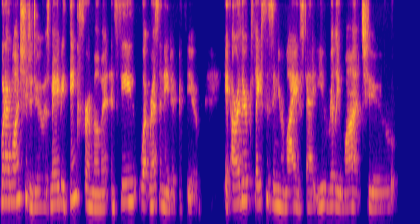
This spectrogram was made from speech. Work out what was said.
What I want you to do is maybe think for a moment and see what resonated with you. Are there places in your life that you really want to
